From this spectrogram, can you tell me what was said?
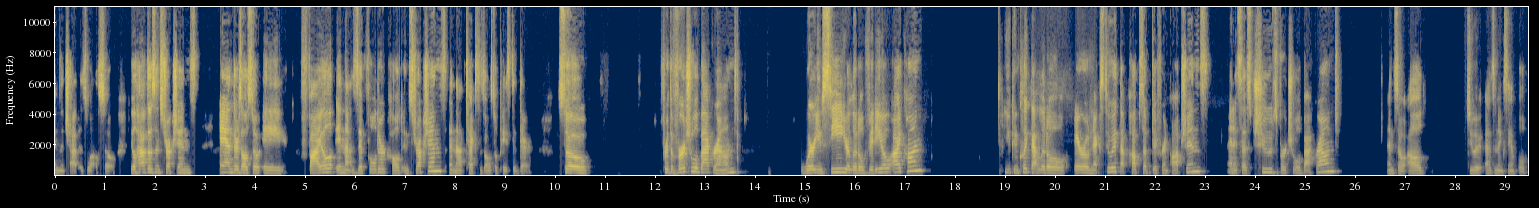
in the chat as well. So you'll have those instructions. And there's also a file in that zip folder called instructions and that text is also pasted there. So for the virtual background, where you see your little video icon, you can click that little arrow next to it that pops up different options and it says choose virtual background. And so I'll do it as an example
